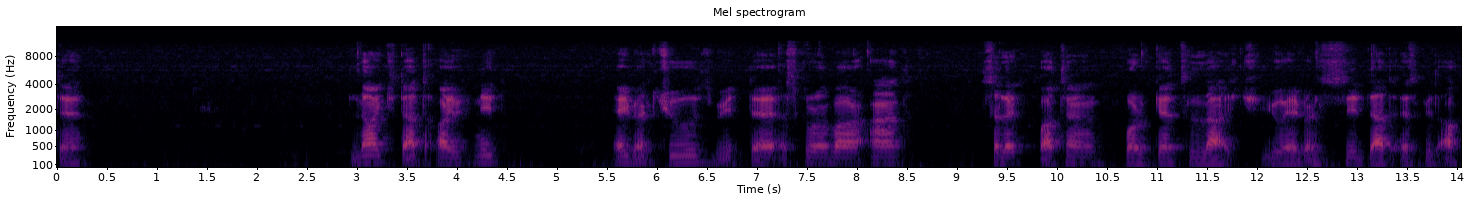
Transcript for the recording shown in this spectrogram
The like that I need I will choose with the scroll bar and select button for get like. You able see that speed of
